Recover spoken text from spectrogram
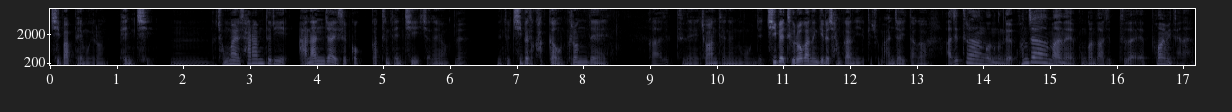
집 앞에 뭐 이런 벤치 음. 그러니까 정말 사람들이 안 앉아 있을 것 같은 벤치 있잖아요. 네. 근데 또 집에서 가까운 그런데 아지트. 네, 저한테는 뭐 이제 집에 들어가는 길에 잠깐 이렇게 좀 앉아 있다가 아지트라는 건 근데 혼자만의 공간도 아지트가 포함이 되나요?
